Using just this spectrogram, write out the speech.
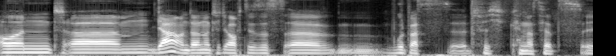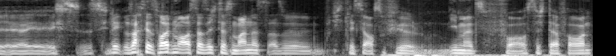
Und ähm, ja, und dann natürlich auch dieses, äh, gut, was, äh, natürlich, ich kenne das jetzt, äh, ich, ich sage jetzt heute mal aus der Sicht des Mannes, also ich lese ja auch so viel E-Mails vor aus Sicht der Frauen,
